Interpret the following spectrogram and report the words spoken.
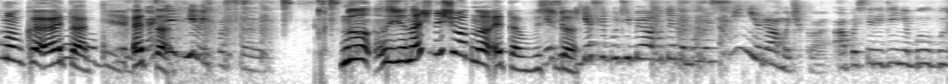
одно, это. Я это, тебе 9 поставил. Ну, значит, еще одно, это, вы Если, сюда. если бы у тебя вот это была синяя рамочка, а посередине был бы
